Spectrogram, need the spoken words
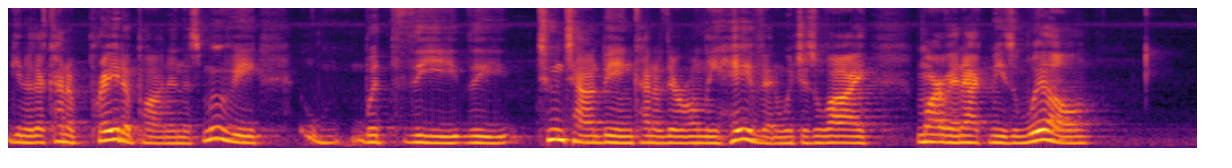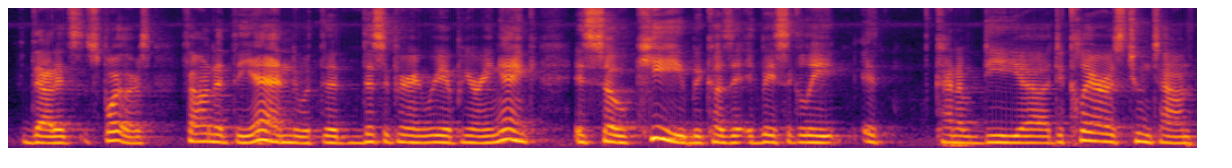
you know they're kind of preyed upon in this movie with the the Toontown being kind of their only haven, which is why Marvin Acme's will that it's spoilers found at the end with the disappearing reappearing ink is so key because it, it basically it kind of de, uh, declares Toontown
